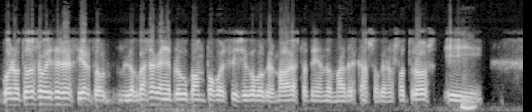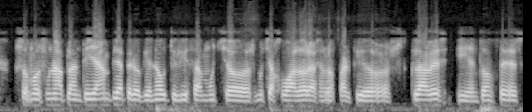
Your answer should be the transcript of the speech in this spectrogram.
Bueno, todo eso que dices es cierto. Lo que pasa es que me preocupa un poco el físico porque el Málaga está teniendo más descanso que nosotros y... Hmm somos una plantilla amplia pero que no utiliza muchos muchas jugadoras en los partidos claves y entonces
